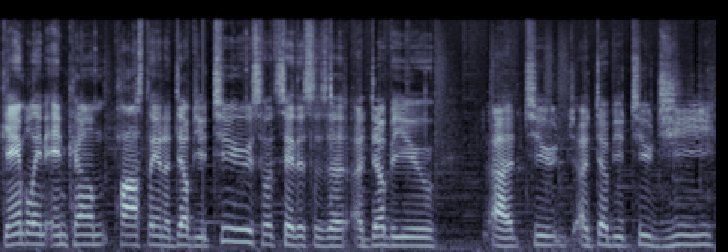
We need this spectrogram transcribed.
gambling income possibly on a W-2. So let's say this is a, a W, uh, two, a W-2G.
